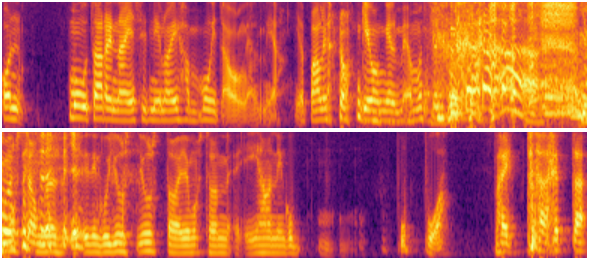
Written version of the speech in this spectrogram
on muu tarina ja sitten niillä on ihan muita ongelmia. Ja paljon onkin ongelmia, mutta... ja musta on myös niin kuin just, just toi, ja musta on ihan niin kuin puppua väittää, että,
